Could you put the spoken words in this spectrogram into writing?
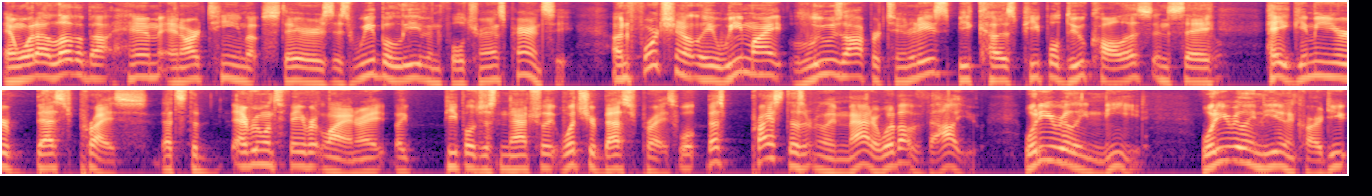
And what I love about him and our team upstairs is we believe in full transparency. Unfortunately, we might lose opportunities because people do call us and say, "Hey, give me your best price." That's the everyone's favorite line, right? Like people just naturally, "What's your best price?" Well, best price doesn't really matter. What about value? What do you really need? What do you really need in a car? Do you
